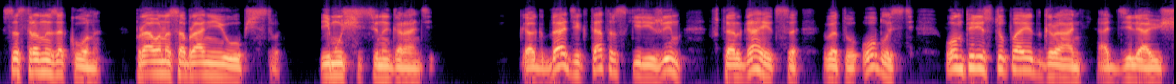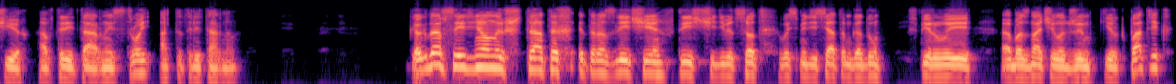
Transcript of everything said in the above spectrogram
со стороны закона, права на собрание общества, имущественных гарантий. Когда диктаторский режим вторгается в эту область, он переступает грань, отделяющую авторитарный строй от тоталитарного. Когда в Соединенных Штатах это различие в 1980 году впервые обозначила Джин Киркпатрик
